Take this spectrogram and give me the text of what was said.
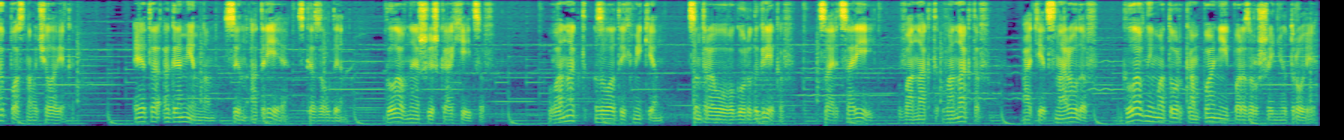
опасного человека. «Это Агамемнон, сын Атрея», — сказал Дэн. «Главная шишка ахейцев. Ванакт Золотых Микен, центрового города греков, царь царей, Ванакт Ванактов, отец народов, главный мотор кампании по разрушению Трои.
